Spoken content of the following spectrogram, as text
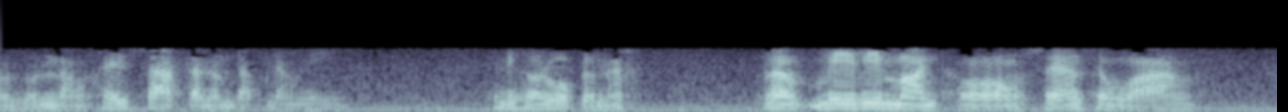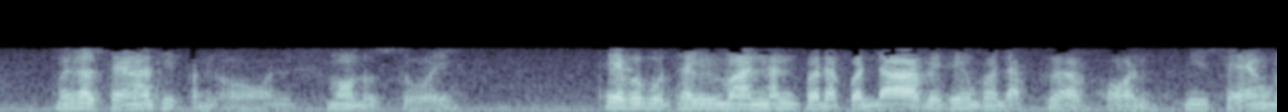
วหนุนหลังให้ทราบตามลำดับดังนี้ทีนี้เขารวบแล้วนะว่ามีวิมานทองแสงสว่างเหมือนกับแสงอาทิตย์อ่อนๆมองดูสวย เทพบุตรในวิมานนั้นประดับประดาไปเรื่องประดับเพื่อพร มีแสงแว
